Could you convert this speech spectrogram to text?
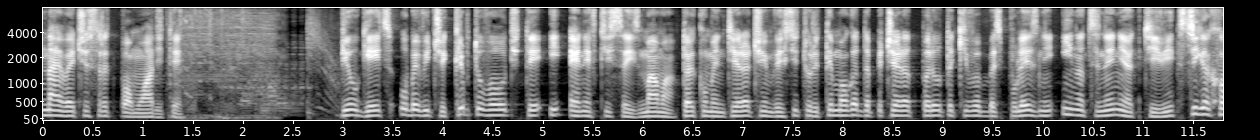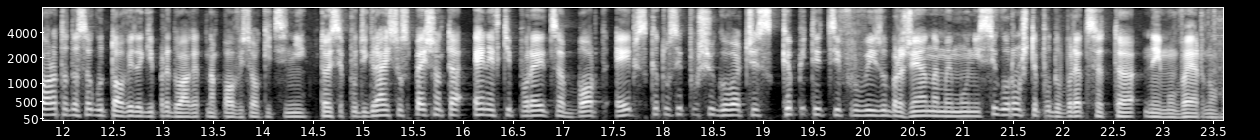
най-вече сред по-младите. Бил Гейтс обяви, че криптовалутите и NFT са измама. Той коментира, че инвеститорите могат да печелят пари от такива безполезни и наценени активи, стига хората да са готови да ги предлагат на по-високи цени. Той се подигра и с успешната NFT поредица Board Apes, като се пошегува, че скъпите цифрови изображения на маймуни сигурно ще подобрят света неимоверно.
